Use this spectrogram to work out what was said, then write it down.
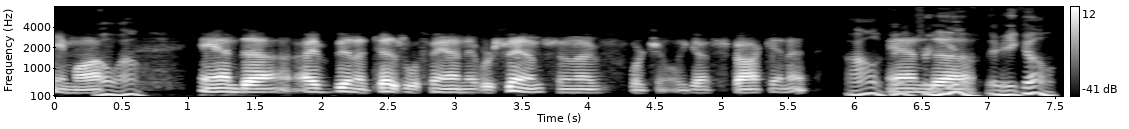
came off. Oh, wow. And uh, I've been a Tesla fan ever since, and I've fortunately got stock in it. Oh, good And, for uh, you. There you go.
